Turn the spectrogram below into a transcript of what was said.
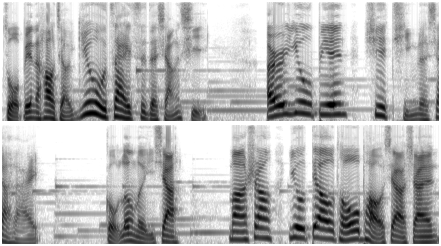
左边的号角又再次的响起，而右边却停了下来。狗愣了一下，马上又掉头跑下山，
